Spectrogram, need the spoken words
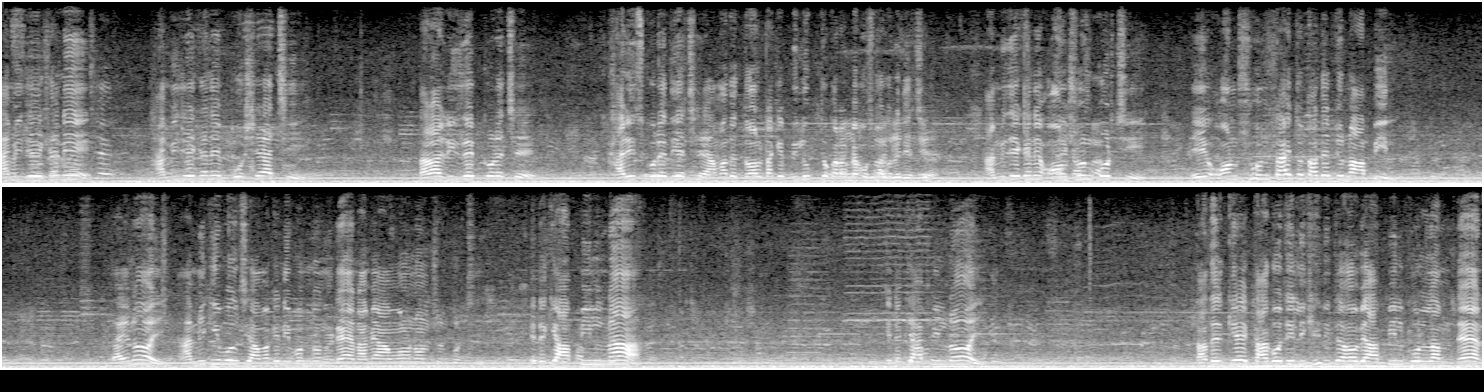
আমি যে এখানে, আমি যে এখানে বসে আছি, তারা রিজেক্ট করেছে, খারিজ করে দিয়েছে, আমাদের দলটাকে বিলুপ্ত করার ব্যবস্থা করে দিয়েছে। আমি যে এখানে অনশন করছি, এই অনশনটাই তো তাদের জন্য আপিল। তাই নয়, আমি কি বলছি, আমাকে নিবন্ধন দেন, আমি আমার অনশন করছি। এটা কি আপিল না? এটা কি আপিল নয়? তাদেরকে কাগজে লিখে দিতে হবে, আপিল করলাম, দেন।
